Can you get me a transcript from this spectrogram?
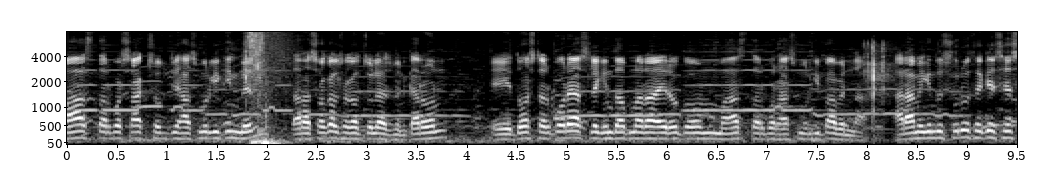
মাছ, তারপর শাকসবজি, হাঁস মুরগি কিনবেন, তারা সকাল সকাল চলে আসবেন। কারণ এই দশটার পরে আসলে কিন্তু আপনারা এরকম মাছ তারপর হাঁস মুরগি পাবেন না। আর আমি কিন্তু শুরু থেকে শেষ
